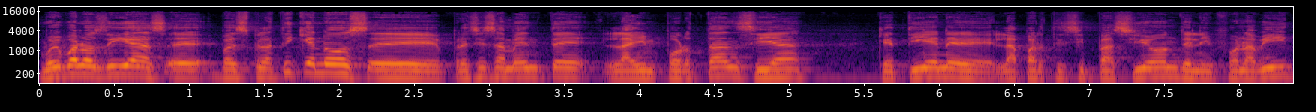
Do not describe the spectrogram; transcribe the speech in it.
Muy buenos días. Eh, pues platíquenos eh, precisamente la importancia que tiene la participación del Infonavit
